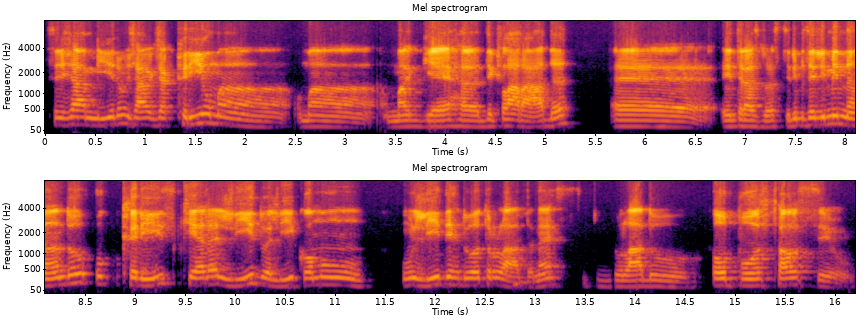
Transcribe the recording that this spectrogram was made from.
vocês já miram, já, já criam uma, uma, uma guerra declarada é, entre as duas tribos, eliminando o Cris, que era lido ali como um, um líder do outro lado, né? Do lado oposto ao seu.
